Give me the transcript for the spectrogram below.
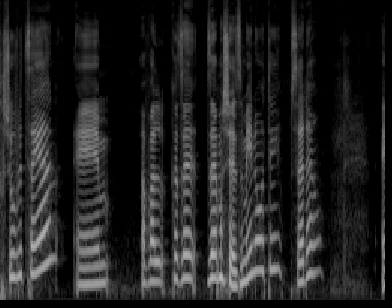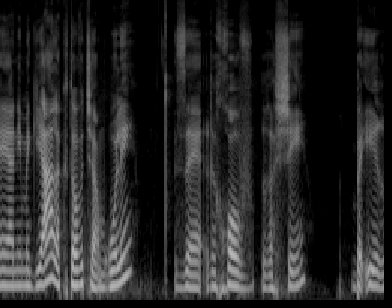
חשוב לציין, אה, אבל כזה, זה מה שהזמינו אותי, בסדר? אה, אני מגיעה לכתובת שאמרו לי, זה רחוב ראשי בעיר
